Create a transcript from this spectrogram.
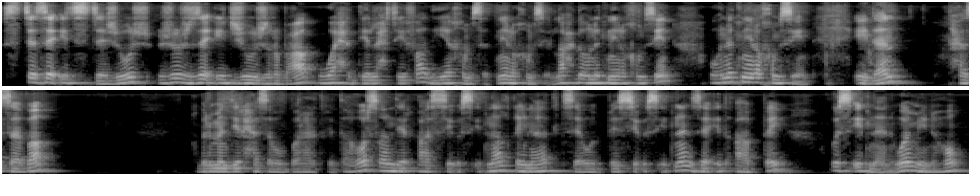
ستة زائد ستة جوج جوج زائد جوج ربعة واحد ديال الاحتفاظ هي خمسة اثنين وخمسين. لاحظوا هنا اثنين وخمسين وهنا اثنين وخمسين. إذا حسب قبل ما ندير حسب مبرهنة فيثاغورس غندير AC أس اثنان لقيناها كتساوي BC أس اثنان زائد AB. أس اثنان ومنه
